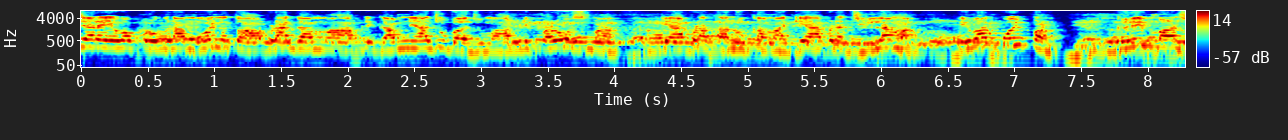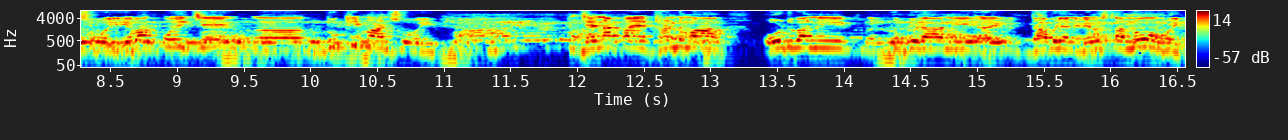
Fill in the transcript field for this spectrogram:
જ્યારે એવો પ્રોગ્રામ હોય ને તો આપણા ગામમાં, આપણી ગામની આજુબાજુમાં, આપણી પડોશમાં કે આપણા તાલુકામાં કે આપણા જિલ્લામાં એવા કોઈ પણ ગરીબ માણસો હોય, એવા કોઈ જે દુઃખી માણસો હોય, જેના પાસે ઠંડમાં ઓઢવાની, લુગડાની ધાબળિયાની વ્યવસ્થા ન હોય,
